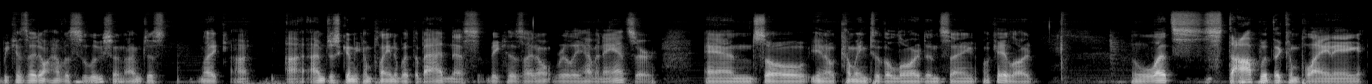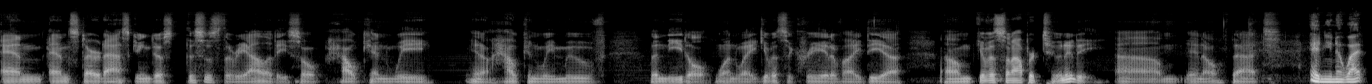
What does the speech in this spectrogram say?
because i don't have a solution. I'm just like I, i'm just going to complain about the badness because i don't really have an answer. And so you know coming to the lord and saying okay lord let's stop with the complaining and and start asking just this is the reality so how can we you know how can we move the needle one way give us a creative idea um, give us an opportunity um, you know that And you know what?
